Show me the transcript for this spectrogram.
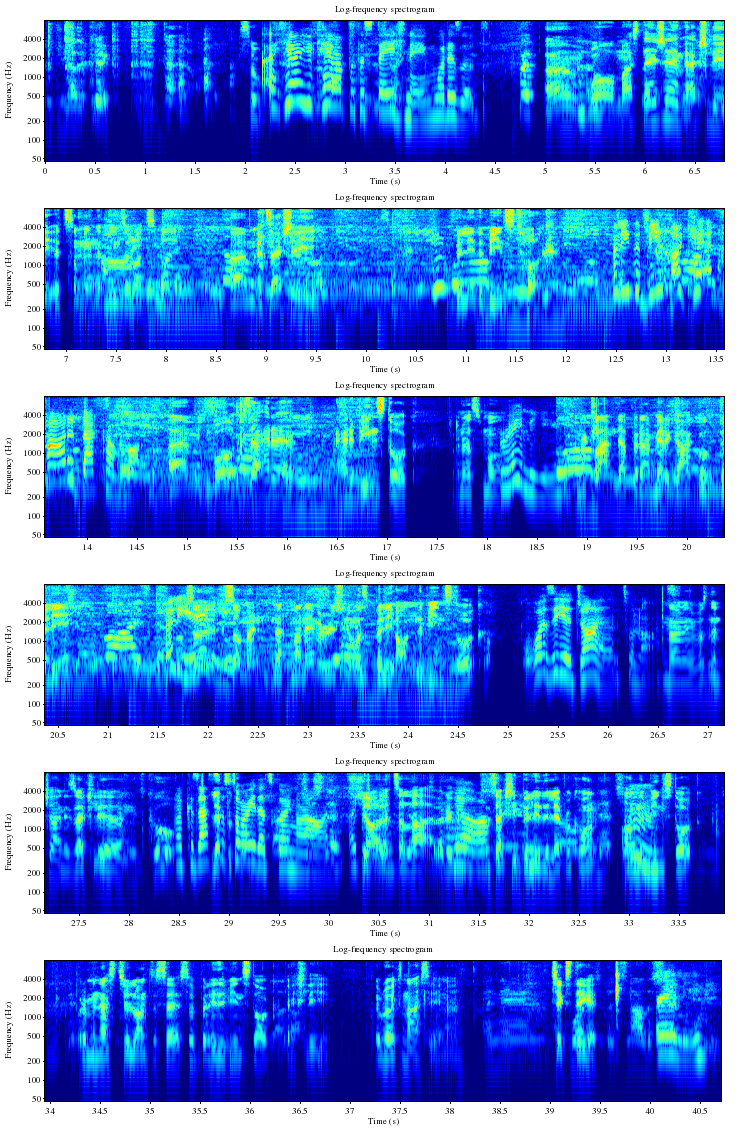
Did you have a? So, I hear you came up with a stage name. What is it? um, well, my stage name actually it's something that means a lot to me. Um, it's actually Billy the Beanstalk. Billy the Bean. Okay, and how did that come along? Um, well, because I had a I had a beanstalk when I was small, Really? and I climbed up it. I met a guy called Billy. Billy, So, really? so my my name originally was Billy on the Beanstalk. Was he a giant or not? No, no, he wasn't a giant. He was actually a. think it's cool. Because that's the story that's going around. Okay. yeah. That's a lie, but I mean, Yeah. it's actually Billy the Leprechaun on the hmm. Beanstalk. But I mean, that's too long to say. So Billy the Beanstalk actually it works nicely, you know. And then Chicks what, dig it. It's now the same Really? repeat.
